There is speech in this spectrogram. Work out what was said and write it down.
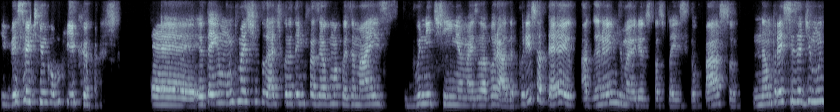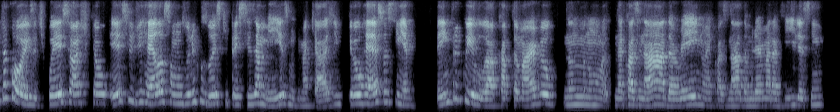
e ver certinho como fica. É, eu tenho muito mais dificuldade quando eu tenho que fazer alguma coisa mais bonitinha, mais elaborada. Por isso até a grande maioria dos cosplays que eu faço não precisa de muita coisa. Tipo, esse eu acho que é o, esse e o de Hela são os únicos dois que precisa mesmo de maquiagem, porque o resto assim é bem tranquilo. A Capitã Marvel não, não, não, é quase nada, a Ray não é quase nada, a Mulher Maravilha, assim.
